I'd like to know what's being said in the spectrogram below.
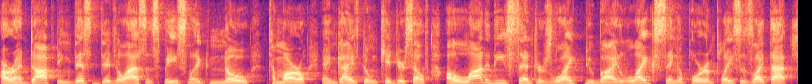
are adopting this digital asset space like no tomorrow. And guys, don't kid yourself. A lot of these centers, like Dubai, like Singapore, and places like that,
